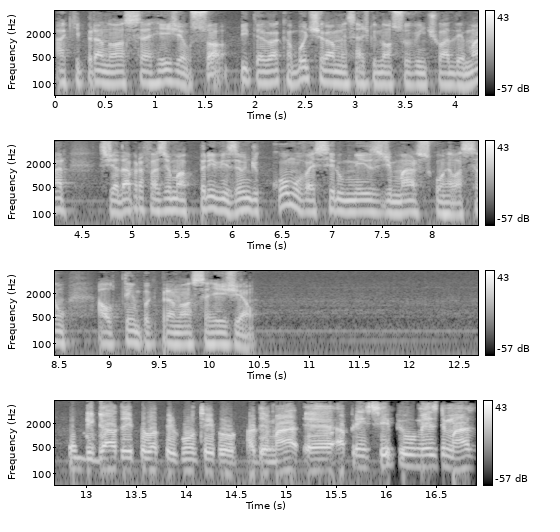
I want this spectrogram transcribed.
aqui para nossa região. Só, Peter, agora acabou de chegar uma mensagem do nosso ouvinte, o Ademar. Se já dá para fazer uma previsão de como vai ser o mês de março com relação ao tempo aqui para nossa região? Obrigado aí pela pergunta aí, Ademar. É, a princípio, o mês de março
